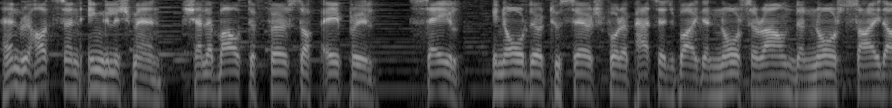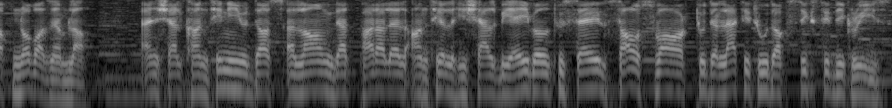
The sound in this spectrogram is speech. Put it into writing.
Henry Hudson, Englishman, shall about the first of April sail in order to search for a passage by the north around the north side of Nova Zembla, and shall continue thus along that parallel until he shall be able to sail southward to the latitude of 60 degrees,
